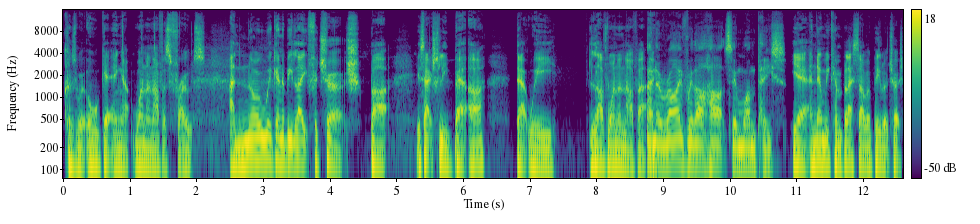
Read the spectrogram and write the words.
because we're all getting at one another's throats. I know we're going to be late for church, but it's actually better that we love one another And arrive with our hearts in one piece. yeah, and then we can bless other people at church.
